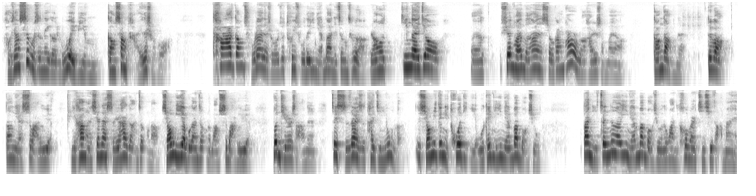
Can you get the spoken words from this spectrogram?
好像是不是那个卢伟冰刚上台的时候，他刚出来的时候就推出的一年半的政策，然后应该叫呃宣传文案小钢炮吧，还是什么呀？杠杠的，对吧？当年十八个月，你看看现在谁还敢整了？小米也不敢整了吧？十八个月，问题是啥呢？这实在是太禁用了。小米给你托底，我给你一年半保修。但你真正要一年半保修的话，你后面机器咋卖呀？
